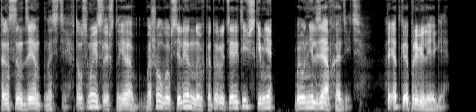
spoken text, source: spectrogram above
трансцендентности, в том смысле, что я вошел во Вселенную, в которую теоретически мне было нельзя входить. Редкая привилегия.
